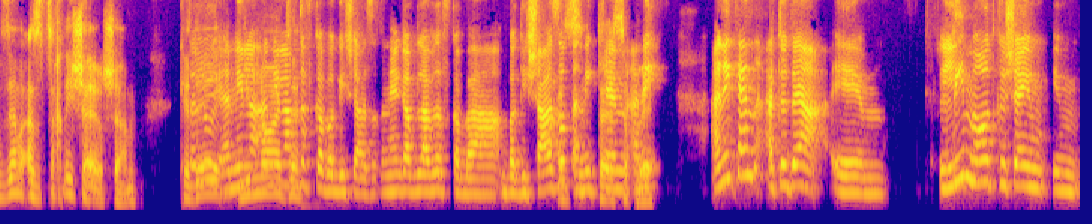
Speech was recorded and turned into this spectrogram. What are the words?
זה, אז צריך להישאר שם. כדי תלוי, אני, לא- למנוע אני לאו דווקא בגישה הזאת, אני אגב לאו דווקא בגישה הזאת, אני כן, אני, אני כן, אתה יודע, אמ, לי מאוד קשה עם, עם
